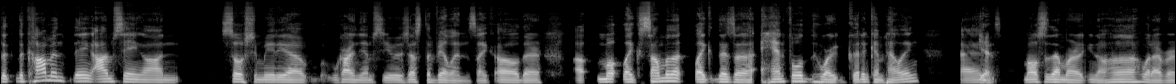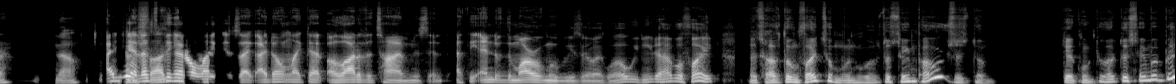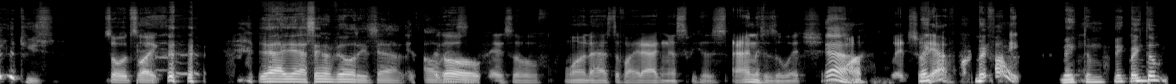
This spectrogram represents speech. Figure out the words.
the the common thing I'm seeing on social media regarding the MCU is just the villains. Like, oh, they're uh, mo- like some of the like there's a handful who are good and compelling, and most of them are you know, uh, whatever. I, yeah, that's the thing I don't like. Is like I don't like that a lot of the times at the end of the Marvel movies. They're like, "Well, we need to have a fight. Let's have them fight someone who has the same powers as them. They're going to have the same abilities." So it's like, yeah, yeah, same abilities. Yeah, like, oh, okay, so Wanda has to fight Agnes because Agnes is a witch. Yeah. A witch. So Make- yeah, make- fight. Make them make, make them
